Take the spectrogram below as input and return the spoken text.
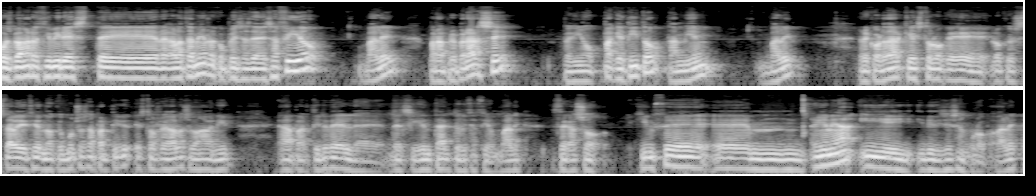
pues van a recibir este regalo también, recompensas de desafío, ¿vale? Para prepararse, pequeño paquetito también, ¿vale? Recordar que esto lo que, lo que os estaba diciendo, que muchos a partir, estos regalos se van a venir a partir del, eh, del siguiente actualización, ¿vale? En este caso, 15 eh, en ENEA y, 16 en Europa, ¿vale?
